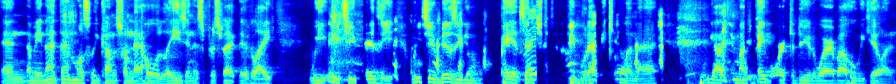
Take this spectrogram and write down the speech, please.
And I mean that that mostly comes from that whole laziness perspective. Like we we too busy, we too busy to pay attention to the people that we killing, man. We got too much paperwork to do to worry about who we killing.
